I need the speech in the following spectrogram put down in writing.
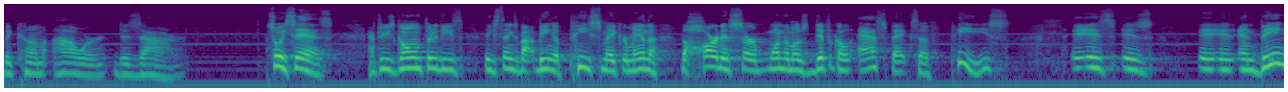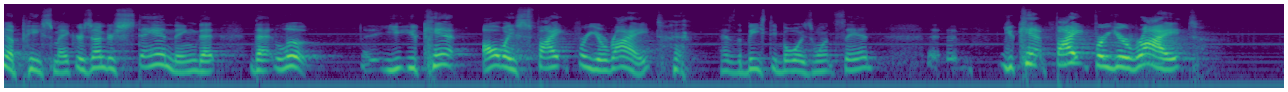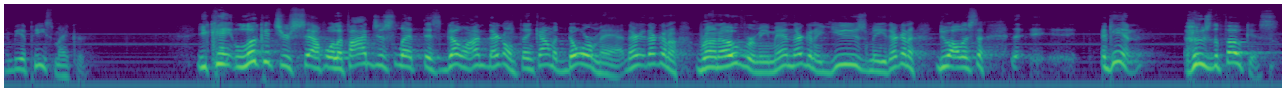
become our desire. So he says, after he's gone through these, these things about being a peacemaker, man, the, the hardest or one of the most difficult aspects of peace is, is and being a peacemaker is understanding that, that look, you, you can't always fight for your right, as the Beastie Boys once said. You can't fight for your right and be a peacemaker. You can't look at yourself, well, if I just let this go, I'm, they're going to think I'm a doormat. They're, they're going to run over me, man. They're going to use me. They're going to do all this stuff. Again, who's the focus?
